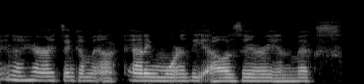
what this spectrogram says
Okay, now here I think I'm adding more of the Alizarin mix.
